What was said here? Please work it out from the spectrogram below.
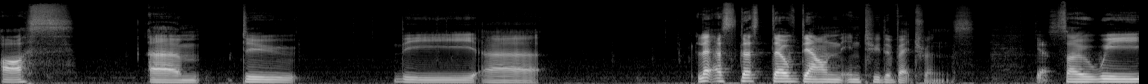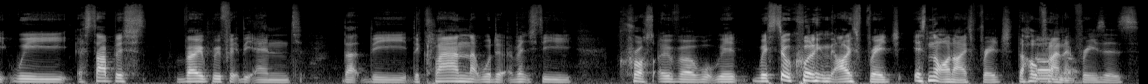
us um, do the. Uh, let us let's delve down into the Vetrans. Yes. So we we established very briefly at the end that the the clan that would eventually cross over what we're we're still calling the ice bridge. It's not an ice bridge. The whole Oh, planet no. freezes.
